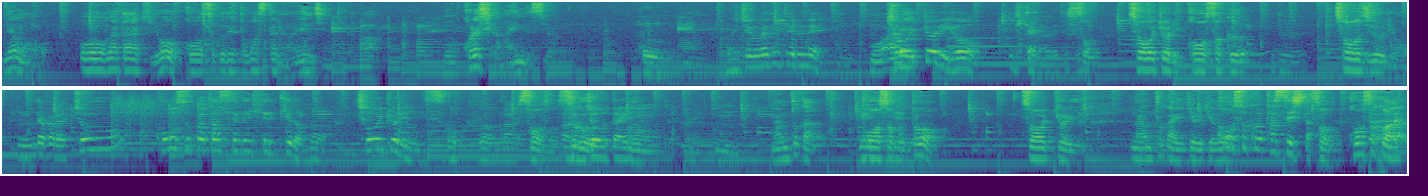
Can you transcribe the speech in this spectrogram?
うん。でも大型機を高速で飛ばすためのエンジンっていうのはもうこれしかないんですよ、うん。矛盾が出てるね。もうあれ長距離を行きたいわけですそよう。長距離高速う長重量。んうん。だから長高速は達成できてるけども長距離にすごく不安があそうそうすぐ。る状態ということだよね、うん、なんとか高速と長距離なんとかいけるけど高速は達成した。そう高速は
